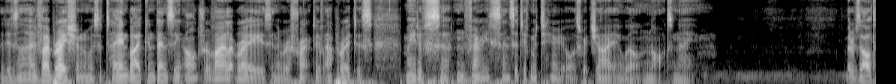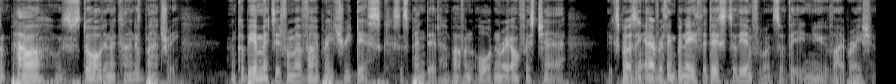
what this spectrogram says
the desired vibration was attained by condensing ultraviolet rays in a refractive apparatus made of certain very sensitive materials which I will not name. The resultant power was stored in a kind of battery, and could be emitted from a vibratory disc suspended above an ordinary office chair, exposing everything beneath the disc to the influence of the new vibration.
